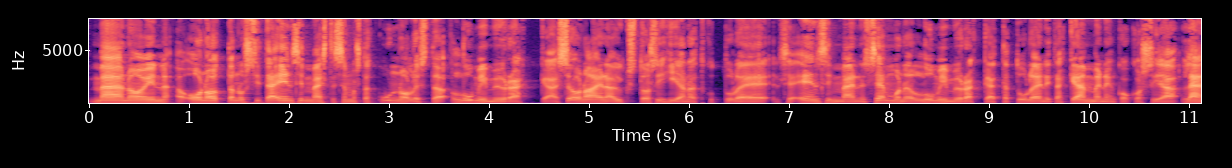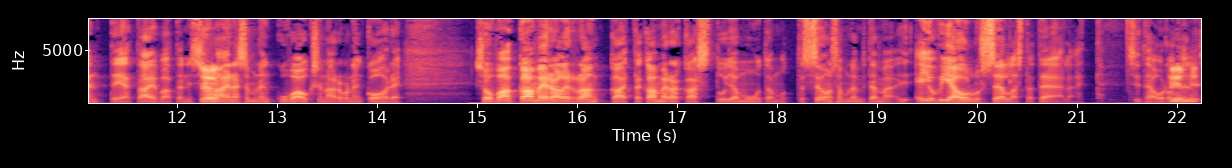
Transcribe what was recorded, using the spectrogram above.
mä noin, on ottanut sitä ensimmäistä semmoista kunnollista lumimyräkkää. Se on aina yksi tosi hieno, että kun tulee se ensimmäinen semmoinen lumimyräkkä, että tulee niitä kämmenen kokoisia länttejä taivaalta, niin se on aina semmoinen kuvauksen arvoinen kohde. Se on vaan kameralle rankkaa, että kamera kastuu ja muuta, mutta se on semmoinen, mitä mä... Ei ole vielä ollut sellaista täällä, että sitä odotellaan. Niin,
